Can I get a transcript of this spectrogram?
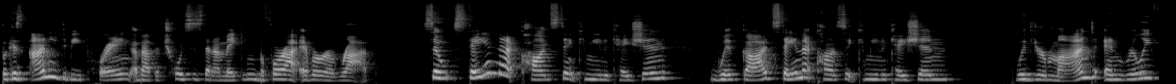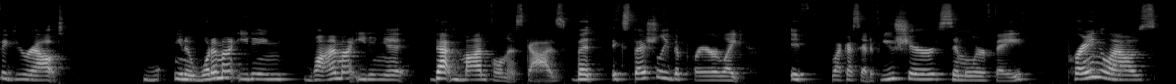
because I need to be praying about the choices that I'm making before I ever arrive. So stay in that constant communication with God, stay in that constant communication with your mind and really figure out you know, what am I eating? Why am I eating it? That mindfulness, guys. But especially the prayer like if like I said, if you share similar faith, praying allows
